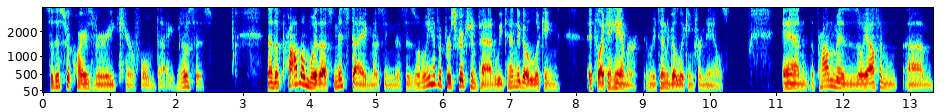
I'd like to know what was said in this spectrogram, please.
So this requires very careful diagnosis. Now the problem with us misdiagnosing this is when we have a prescription pad, we tend to go looking, it's like a hammer, and we tend to go looking for nails. And the problem is, is we often um,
